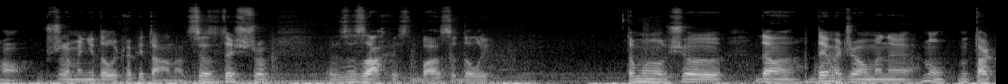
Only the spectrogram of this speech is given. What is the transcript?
О, вже мені дали капітана. Це за те, що за захист бази дали. Тому що да, демеджа у мене, ну, не так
